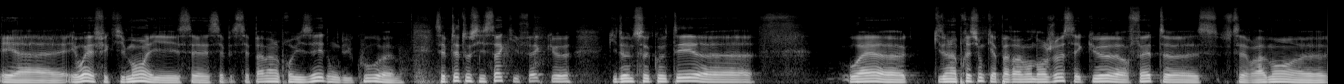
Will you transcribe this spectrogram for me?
et, euh, et ouais, effectivement, et c'est- pas mal improvisé. Donc, du coup, euh, c'est peut-être aussi ça qui fait que, qui donne ce côté, euh, ouais, qui donne l'impression qu'il n'y a pas vraiment d'enjeu, c'est que en fait, euh, c'est vraiment euh,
